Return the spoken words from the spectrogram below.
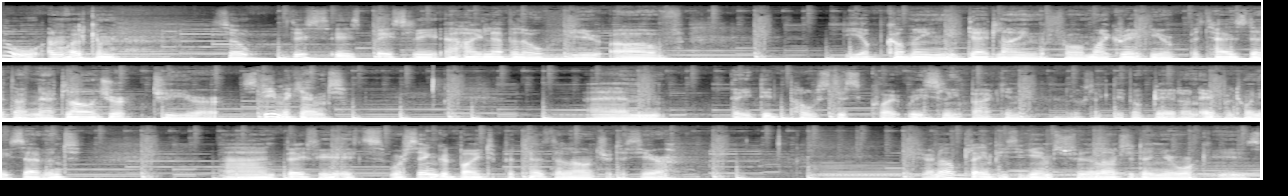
Hello and welcome. So this is basically a high level overview of the upcoming deadline for migrating your Bethesda.net launcher to your Steam account. Um, they did post this quite recently back in, looks like they've updated on April 27th. And basically it's, we're saying goodbye to Bethesda launcher this year. If you're not playing PC games through the launcher then your work is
